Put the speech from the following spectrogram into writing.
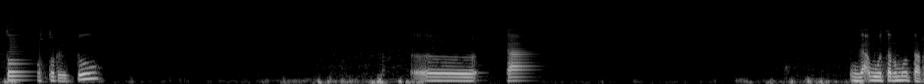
struktur itu eh, nggak muter-muter.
